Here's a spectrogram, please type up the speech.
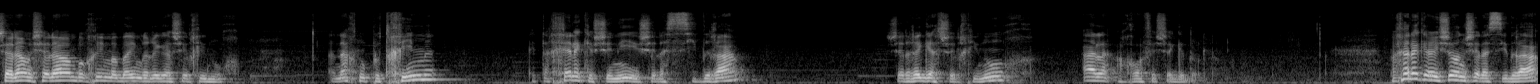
שלום, שלום, ברוכים הבאים לרגע של חינוך. אנחנו פותחים את החלק השני של הסדרה של רגע של חינוך על החופש הגדול. בחלק הראשון של הסדרה,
